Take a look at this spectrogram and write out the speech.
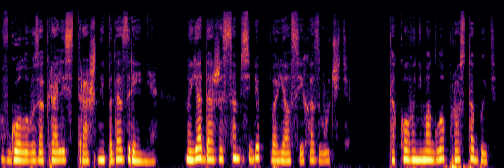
В голову закрались страшные подозрения, но я даже сам себе боялся их озвучить. Такого не могло просто быть.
